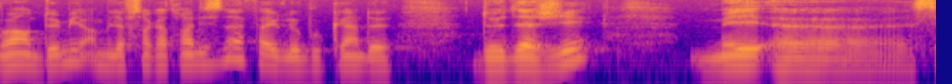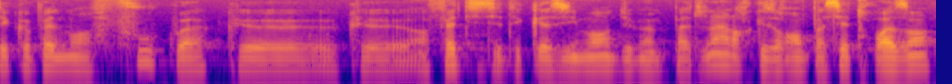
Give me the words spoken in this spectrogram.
en, en, 2000, en 1999 avec le bouquin de, de Dagier. Mais euh, c'est complètement fou, quoi, que, en fait, ils étaient quasiment du même patelin, alors qu'ils auront passé trois ans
